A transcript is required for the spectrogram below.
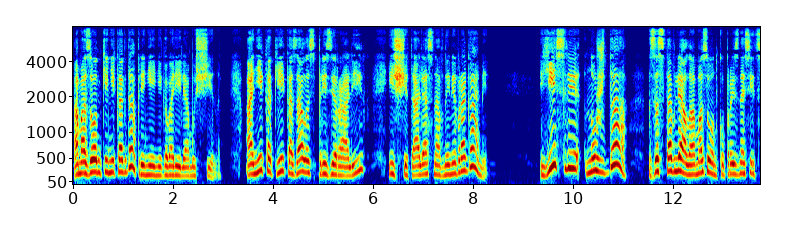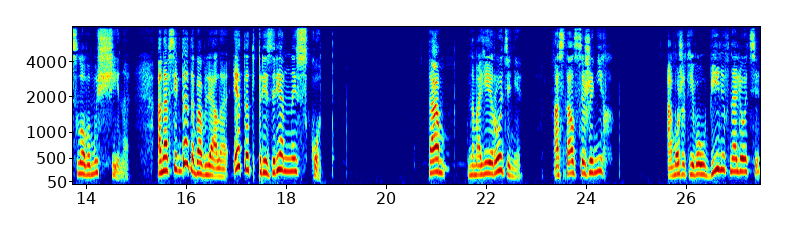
Амазонки никогда при ней не говорили о мужчинах. Они, как ей казалось, презирали их и считали основными врагами. Если нужда заставляла амазонку произносить слово «мужчина», она всегда добавляла «этот презренный скот». Там, на моей родине, остался жених. А может, его убили в налете?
